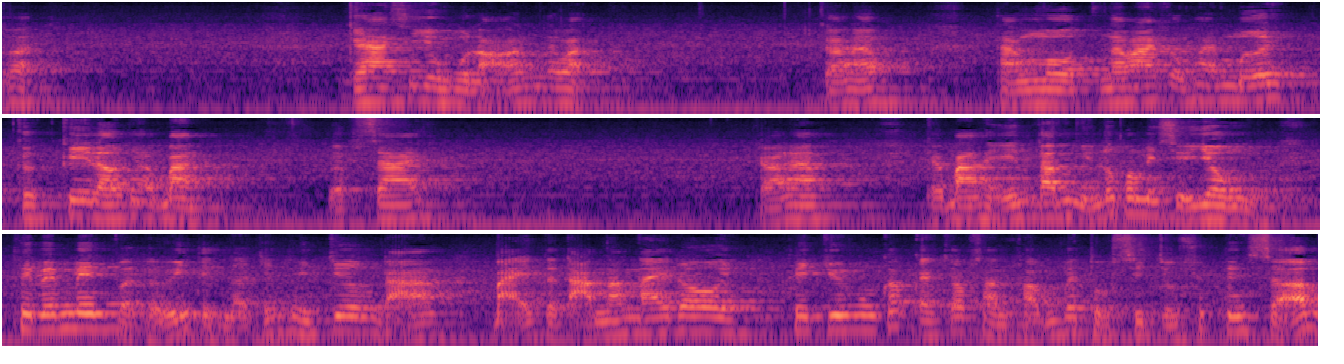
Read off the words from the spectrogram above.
Các bạn ca sử dụng của nó các bạn. Các không? Tháng 1 năm 2020 cực kỳ lâu nha các bạn. Website. Các không? Các bạn hãy yên tâm, những lúc mà mình sử dụng thì bên mình và gửi tiện lợi trên thị trường đã 7 từ 8 năm nay rồi. Thì chuyên cung cấp các dòng sản phẩm về thuộc xịt chống xuất tinh sớm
